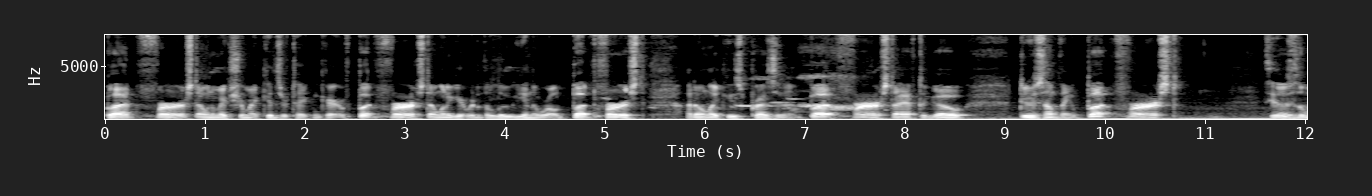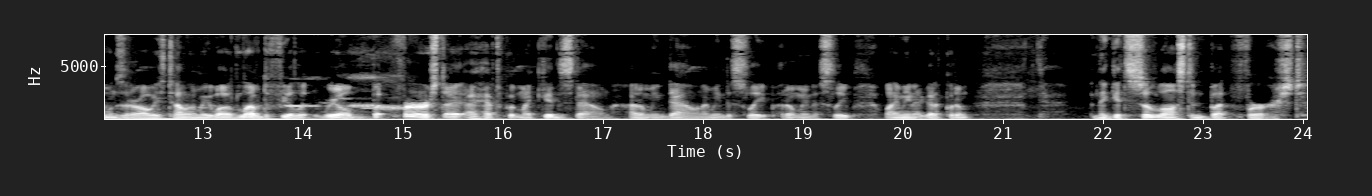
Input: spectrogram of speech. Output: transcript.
But first, I want to make sure my kids are taken care of. But first, I want to get rid of the loogie in the world. But first, I don't like who's president. But first, I have to go do something. But first, see, those are the ones that are always telling me, well, I'd love to feel it real, but first, I, I have to put my kids down. I don't mean down, I mean to sleep. I don't mean to sleep. Well, I mean, I got to put them. And they get so lost in but first.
